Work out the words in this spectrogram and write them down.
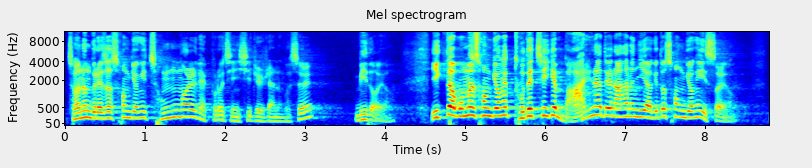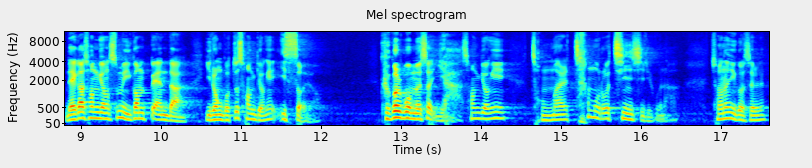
저는 그래서 성경이 정말 100% 진실이라는 것을 믿어요. 읽다 보면 성경에 도대체 이게 말이나 되나 하는 이야기도 성경에 있어요. 내가 성경 쓰면 이건 뺀다. 이런 것도 성경에 있어요. 그걸 보면서 야, 성경이 정말 참으로 진실이구나. 저는 이것을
